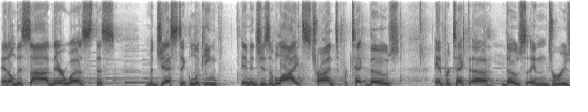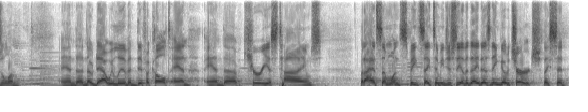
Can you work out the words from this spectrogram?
And on this side, there was this majestic looking images of lights trying to protect those and protect uh, those in Jerusalem. And uh, no doubt we live in difficult and, and uh, curious times. But I had someone speak, say to me just the other day, doesn't even go to church. They said,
